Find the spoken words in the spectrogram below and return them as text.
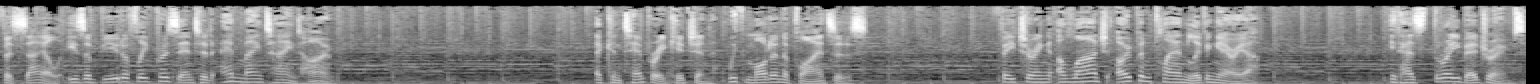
For sale is a beautifully presented and maintained home. A contemporary kitchen with modern appliances. Featuring a large open plan living area. It has three bedrooms,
